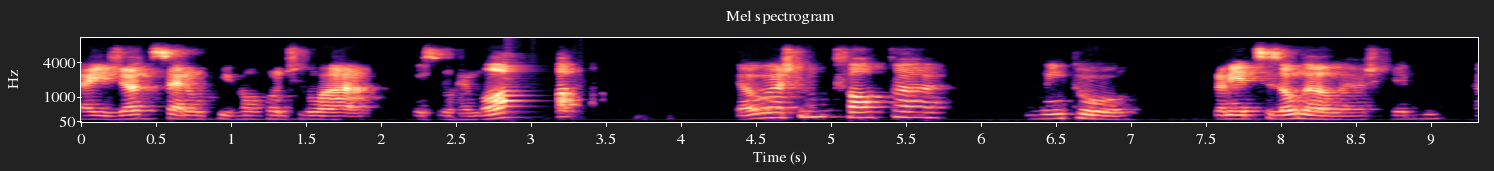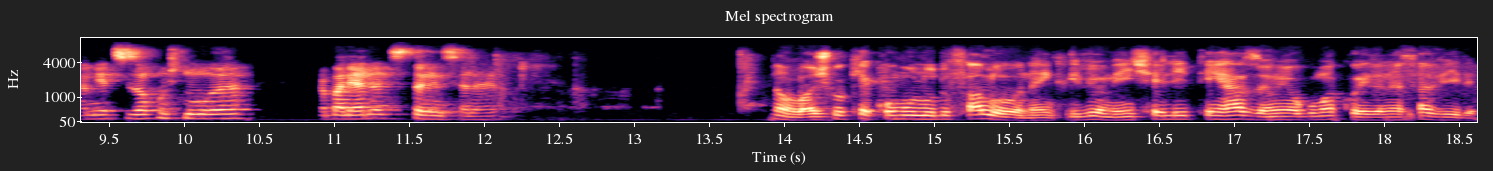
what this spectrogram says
aí já disseram que vão continuar ensino remoto, então, eu acho que não falta muito para minha decisão, não. Né? Acho que a minha decisão continua trabalhar na distância, né? Não, lógico que é como o Ludo falou, né? Incrivelmente ele tem razão em alguma coisa nessa vida.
